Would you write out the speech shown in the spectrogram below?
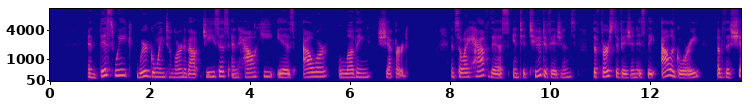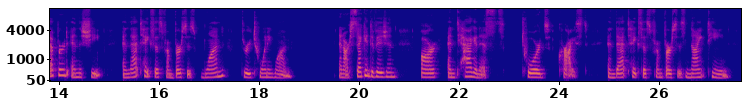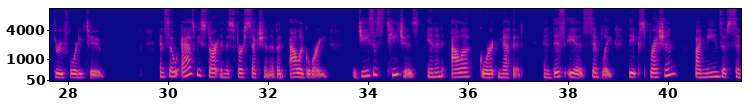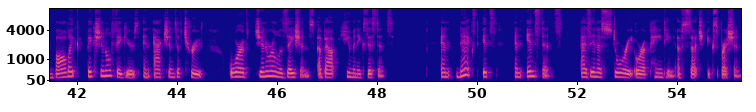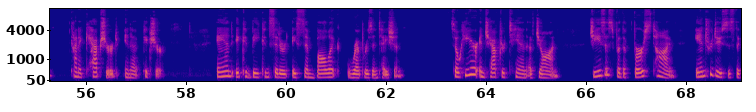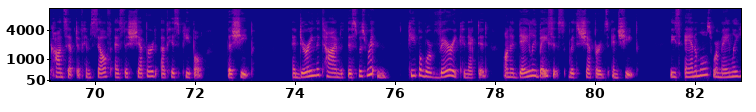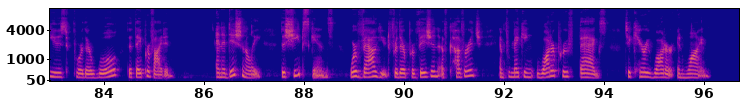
And this week, we're going to learn about Jesus and how he is our loving shepherd. And so I have this into two divisions. The first division is the allegory of the shepherd and the sheep, and that takes us from verses 1 through 21. And our second division are antagonists towards Christ, and that takes us from verses 19 through 42. And so, as we start in this first section of an allegory, Jesus teaches in an allegoric method, and this is simply the expression by means of symbolic fictional figures and actions of truth or of generalizations about human existence. And next, it's an instance, as in a story or a painting of such expression, kind of captured in a picture. And it could be considered a symbolic representation. So, here in chapter 10 of John, Jesus, for the first time, introduces the concept of himself as the shepherd of his people, the sheep. And during the time that this was written, people were very connected on a daily basis with shepherds and sheep. These animals were mainly used for their wool that they provided. And additionally, the sheepskins were valued for their provision of coverage and for making waterproof bags to carry water and wine.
